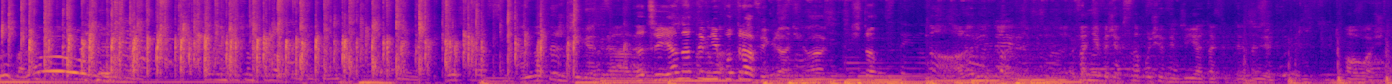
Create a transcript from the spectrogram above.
No Anna też dźwiga gra. Znaczy ja na tym nie potrafię grać, a tam... No, ale fajnie wiesz, jak z tobą się wybija tak ten... O właśnie.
